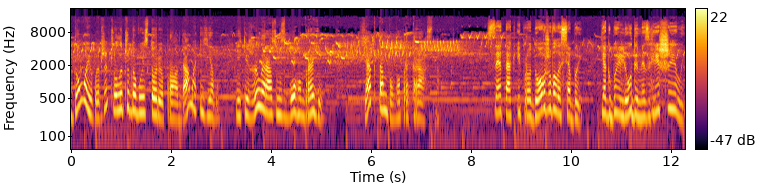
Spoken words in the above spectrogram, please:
Думаю, ви вже чули чудову історію про Адама і Єву, які жили разом з Богом в раю. Як там було прекрасно! Все так і продовжувалося би, якби люди не згрішили.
